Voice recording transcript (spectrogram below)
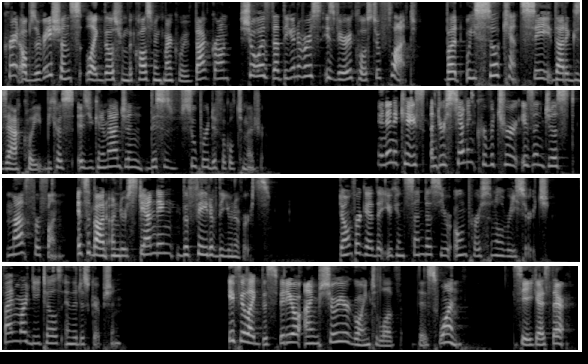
Current observations, like those from the cosmic microwave background, show us that the universe is very close to flat. But we still can't say that exactly because, as you can imagine, this is super difficult to measure. In any case, understanding curvature isn't just math for fun, it's about understanding the fate of the universe. Don't forget that you can send us your own personal research. Find more details in the description. If you like this video, I'm sure you're going to love this one. See you guys there.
